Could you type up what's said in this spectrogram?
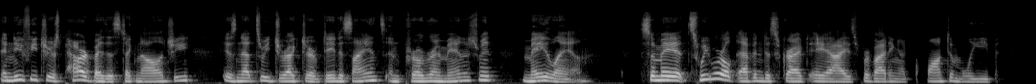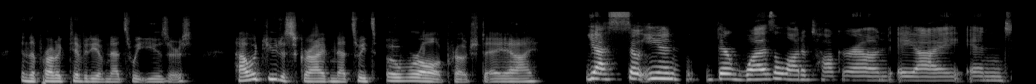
and new features powered by this technology is NetSuite Director of Data Science and Program Management, May Lam. So, May, at SuiteWorld, Evan described AI as providing a quantum leap in the productivity of NetSuite users. How would you describe NetSuite's overall approach to AI? Yes. So, Ian, there was a lot of talk around AI and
